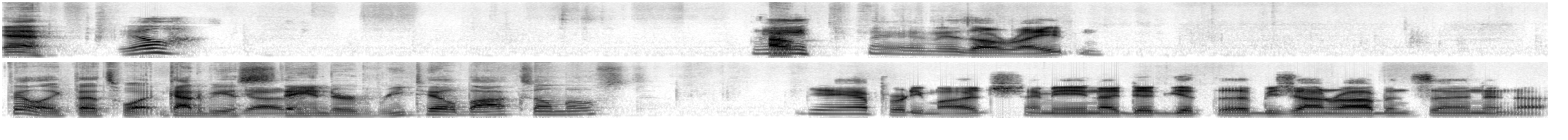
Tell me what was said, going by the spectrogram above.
Yeah. Well, How- eh, eh, it's all right. I feel like that's what got to be a Got it. standard retail box almost. Yeah, pretty much. I mean, I did get the Bijan Robinson and a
